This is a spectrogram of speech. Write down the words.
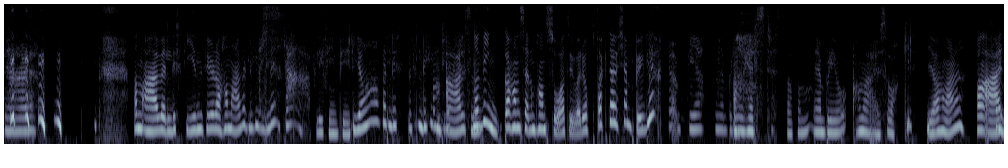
Jeg er det. Han er veldig fin fyr, da. Han er veldig hyggelig. Jævlig fin fyr. Ja, veldig, veldig hyggelig. liksom Nå vinka han selv om han så at vi var i opptak. Det er jo kjempehyggelig. Jeg vet, men jeg blir jo helt stressa han jo, Han er jo så vakker. Ja, han er det. Han er,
